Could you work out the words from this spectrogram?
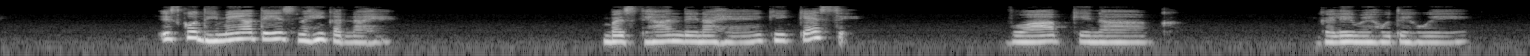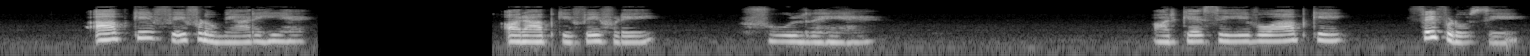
इसको धीमे या तेज नहीं करना है। बस ध्यान देना है कि कैसे? वो आपके नाक, गले में होते हुए आपके फेफड़ों में आ रही है और आपके फेफड़े फूल रहे हैं। और कैसे वो आपके फेफड़ों से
